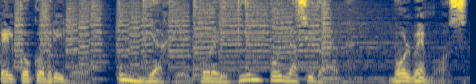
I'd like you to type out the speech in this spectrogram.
El Cocodrilo, un viaje por el tiempo y la ciudad. Volvemos.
